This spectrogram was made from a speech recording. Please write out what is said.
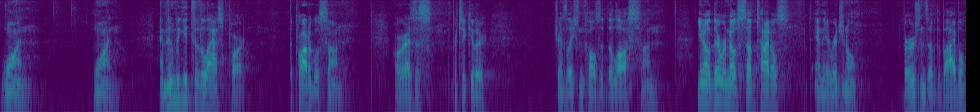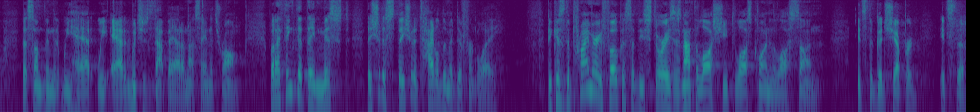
One. One. And then we get to the last part the prodigal son, or as this particular translation calls it, the lost son. You know, there were no subtitles in the original versions of the Bible. That's something that we had we added, which is not bad. I'm not saying it's wrong. But I think that they missed they should have they should have titled them a different way. Because the primary focus of these stories is not the lost sheep, the lost coin, and the lost son. It's the good shepherd, it's the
